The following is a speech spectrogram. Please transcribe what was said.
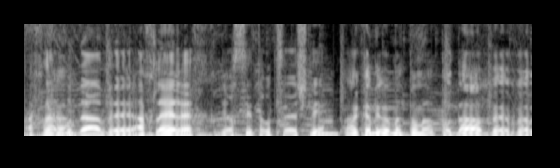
אחלה כן. עבודה ואחלה ערך. יוסי, אתה רוצה להשלים? רק אני באמת אומר תודה ועל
